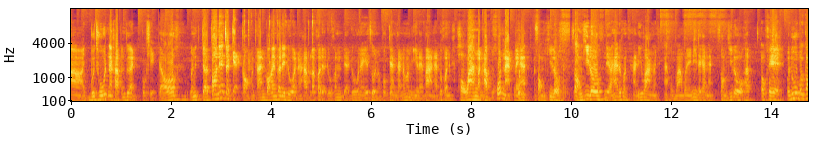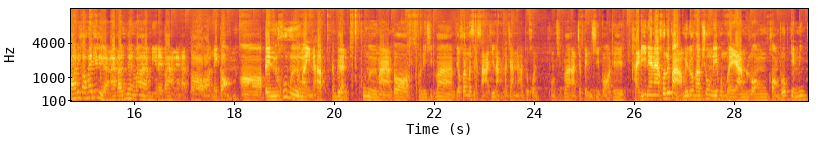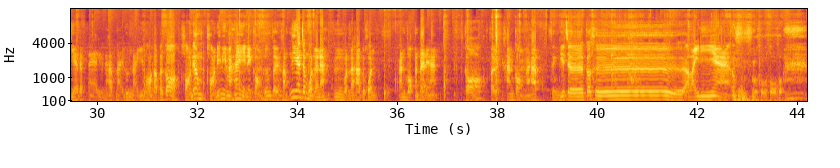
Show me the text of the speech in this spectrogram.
อ่าบลูทูธนะครับเพื่อนๆโอเคเดี๋ยววันเดี๋ยวตอนนี้จะแกะกล่องการบล็อกให้เพื่อนได้ดูนะครับแล้วก็เดี๋ยวดูเดี๋ยวดููในส่วนของโปรแกรมกันว่ามันมีอะไรบ้างนะทุกคนขอวางก่อนครับโคตรหนักเลยฮะ2กิโล2กิโลเดี๋ยวให้ทุกคนหาที่วางก่อนอะผมวางบนนี้แล้วกันนะ2กิโลครับโอเค มาดูอุปกรณ์ที่เขาให้ที่เหลือนะครับเพื่อนๆว่ามีอะไรบ้างนะครับก็ในกล่องอ่าเป็นคู่มือมาอีกนะครับเพื่อนๆคู่มือมาก็ตัวนี้คิดว่าเดี๋ยวค่อยมาศึกษาที่หลังแล้วกันนะครับทุกคนผมคิดว่าอาจจะเป็นคีย์บอร์ดที่ขายดีในอนาคตหรือเปล่าไม่รู้ครับ ช่วงนี้ผมพยายามลองของพวกเกมมิ่งเกียร์แปลกๆอยู่นะครับหลายรุ่นหลายยี่ห้อครับแล้วก็ของที่ของที่มีมาให้ในกล่องเพิ่มเติมครับนี่จะหมดแล้วนะหมดแล้วครับทุกคนอันบล็อกกันไปเลยฮะ ก็เปิดข้างกล่องนะครับ สิ่งที่เจอก็คืออะไรเนี่ยโอ้โห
